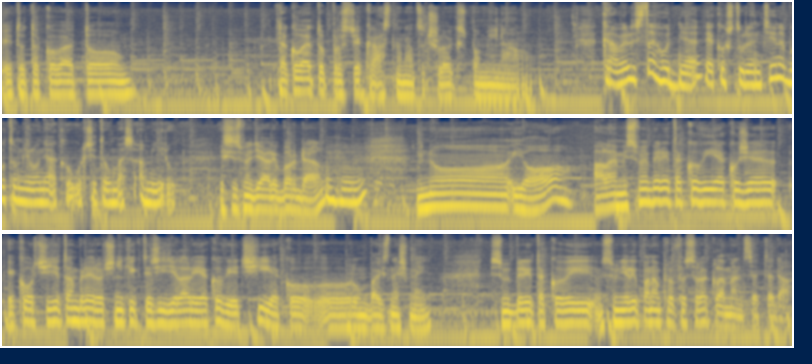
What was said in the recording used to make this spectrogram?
je to takové to, takové to prostě krásné, na co člověk vzpomíná. No. Kravili jste hodně jako studenti, nebo to mělo nějakou určitou mes a míru? Jestli jsme dělali bordel? Mm-hmm. No jo, ale my jsme byli takový, jako že jako určitě tam byli ročníky, kteří dělali jako větší jako rumbajs než my. My jsme byli takový, my jsme měli pana profesora Klemence teda,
